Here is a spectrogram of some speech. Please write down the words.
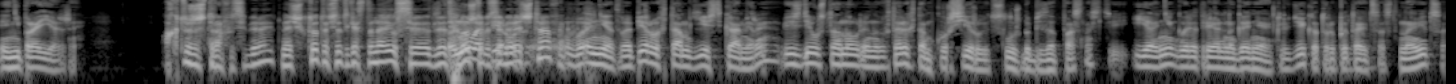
не проезжий. А кто же штрафы собирает? Значит, кто-то все-таки остановился для того, ну, чтобы собирать штрафы? Нет, во-первых, там есть камеры везде установлены, во-вторых, там курсирует служба безопасности, и они, говорят, реально гоняют людей, которые пытаются остановиться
